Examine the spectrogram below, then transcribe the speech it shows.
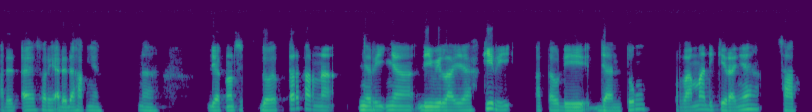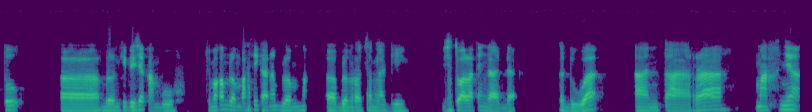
Ada eh sorry ada dahaknya. Nah diagnosis dokter karena nyerinya di wilayah kiri atau di jantung pertama dikiranya satu uh, bronkitisnya kambuh. Cuma kan belum pasti karena belum uh, belum ronsen lagi. Di situ alatnya nggak ada. Kedua antara mahnya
